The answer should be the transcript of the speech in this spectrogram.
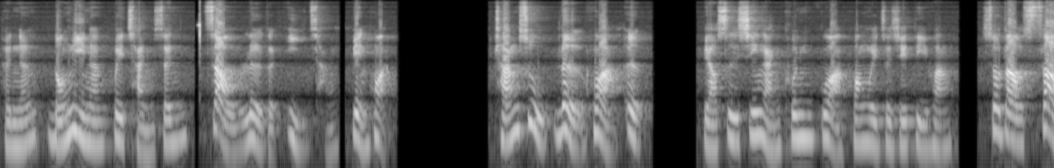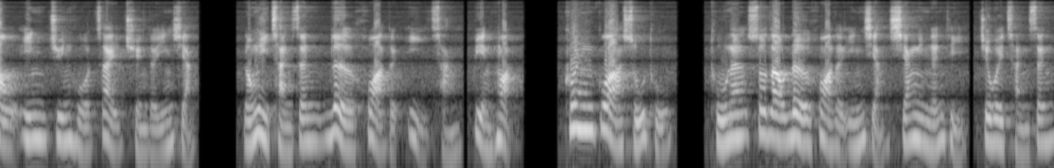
很能容易呢，会产生燥热的异常变化。常数热化二，表示辛寒坤卦方位这些地方受到少阴君火在权的影响，容易产生热化的异常变化。坤卦属土，土呢受到热化的影响，相应人体就会产生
